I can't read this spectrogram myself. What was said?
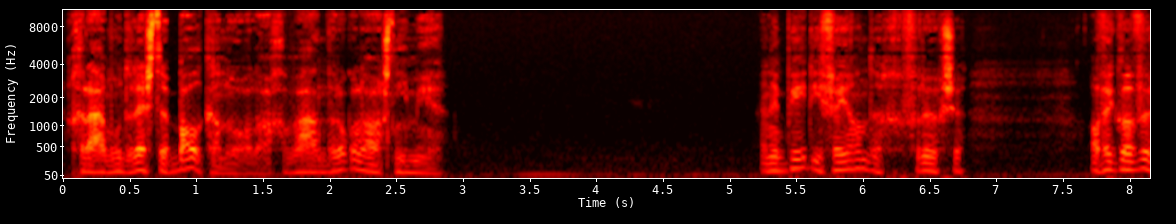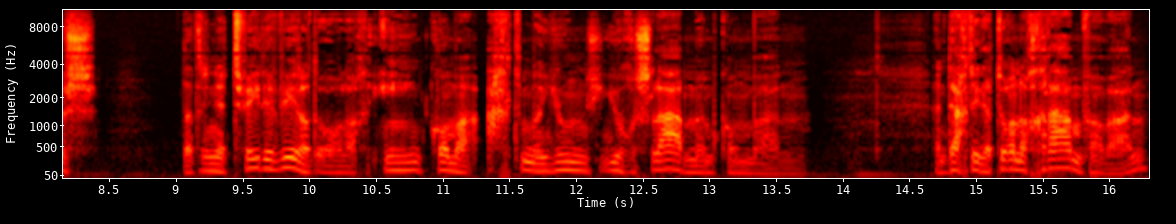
Graag moet de rest de Balkanoorlog waren er ook al haast niet meer. En een beetje vijandig vroeg ze of ik wel wist dat er in de Tweede Wereldoorlog 1,8 miljoen Joegoslaven kon waren. En dacht ik dat er nog graven van waren.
